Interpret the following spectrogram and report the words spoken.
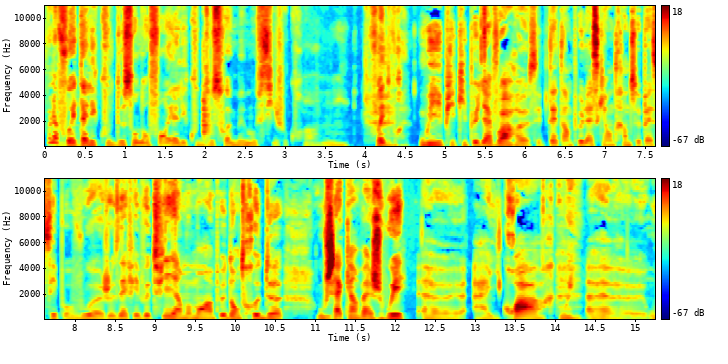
voilà, faut être à l'écoute de son enfant et à l'écoute de soi-même aussi, je crois. Il faut être vrai. Oui, et puis qu'il peut y avoir, euh, c'est peut-être un peu là ce qui est en train de se passer pour vous, Joseph et votre fille, un moment un peu d'entre-deux où chacun va jouer à y croire, où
